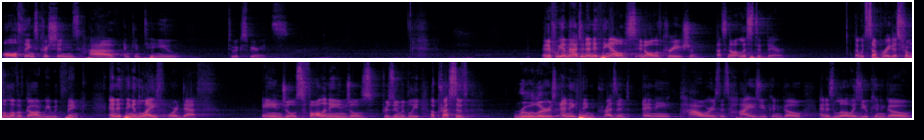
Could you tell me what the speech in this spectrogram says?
all things Christians have and continue to experience. And if we imagine anything else in all of creation that's not listed there, that would separate us from the love of God, we would think. Anything in life or death, angels, fallen angels, presumably, oppressive rulers, anything present, any powers as high as you can go and as low as you can go,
